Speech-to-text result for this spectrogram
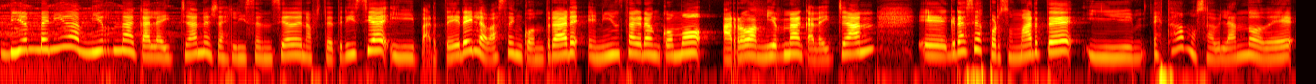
Bienvenida Mirna Kalaichan, ella es licenciada en obstetricia y partera y la vas a encontrar en Instagram como arroba Mirna Kalaichan. Eh, gracias por sumarte y estábamos hablando de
